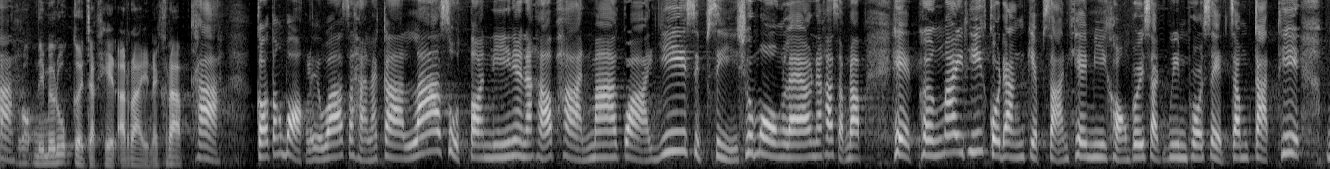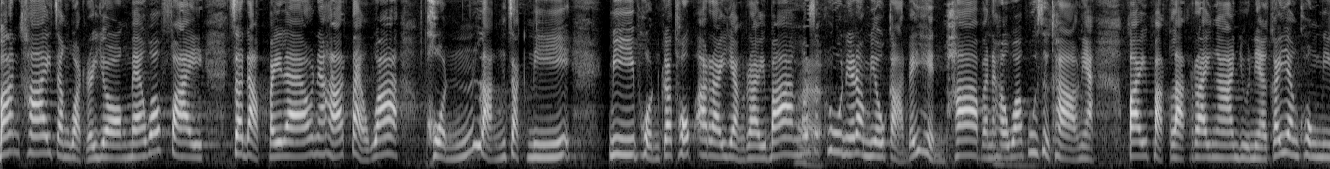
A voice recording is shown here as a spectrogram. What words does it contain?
ค่ะ รอบนี้ไม่รู้เกิดจากเหตุอะไรนะครับ ค่ะ ก็ต้องบอกเลยว่าสถานการณ์ล่าสุดตอนนี้เนี่ยนะคะ ผ่านมากว่า 24 ชั่วโมงแล้วนะคะสำหรับเหตุเพลิงไหม้ที่โกดังเก็บสารเคมีของบริษัทวินโปรเซสจำกัดที่บ้านค่ายจังหวัดระยอง แม้ว่าไฟจะดับไปแล้วนะคะ แต่ว่าผลหลังจากนี้มีผลกระทบอะไรอย่างไรบ้างฮะเมื่อสักครู่นี้เรามีโอกาสได้เห็นภาพอะนะคะ ว่าผู้สื่อข่าวเนี่ยไปปักหลักรายงานอยู่เนี่ยก็ยังคงมี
